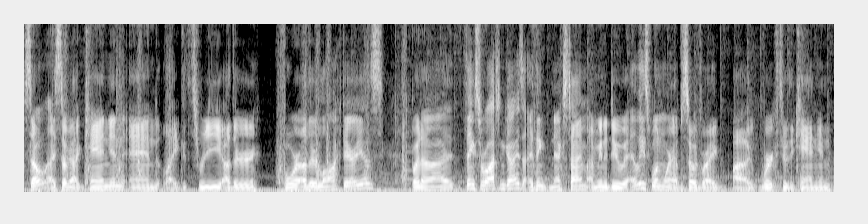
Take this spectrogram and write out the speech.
So, I still got Canyon and like three other, four other locked areas. But uh, thanks for watching, guys. I think next time I'm going to do at least one more episode where I uh, work through the canyon.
